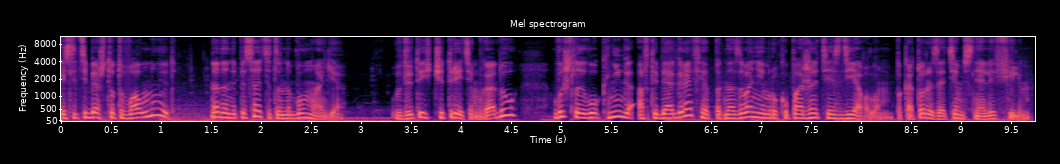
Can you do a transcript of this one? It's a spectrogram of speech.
Если тебя что-то волнует, надо написать это на бумаге. В 2003 году вышла его книга-автобиография под названием «Рукопожатие с дьяволом», по которой затем сняли фильм.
